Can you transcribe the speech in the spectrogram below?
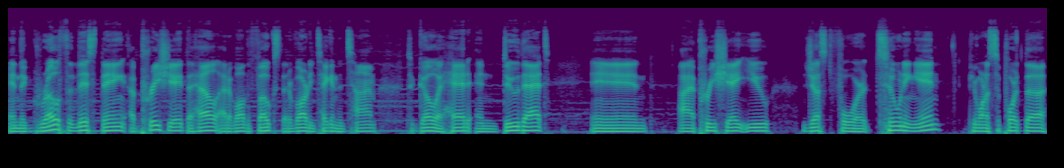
and the growth of this thing. Appreciate the hell out of all the folks that have already taken the time to go ahead and do that. And I appreciate you just for tuning in. If you want to support the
